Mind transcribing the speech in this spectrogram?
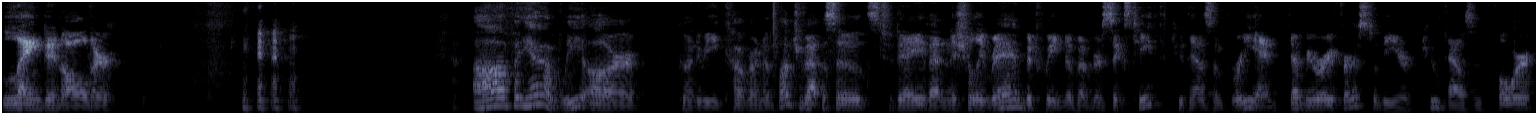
Langdon Alder. Uh, but yeah, we are going to be covering a bunch of episodes today that initially ran between November 16th, 2003 and February 1st of the year 2004.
